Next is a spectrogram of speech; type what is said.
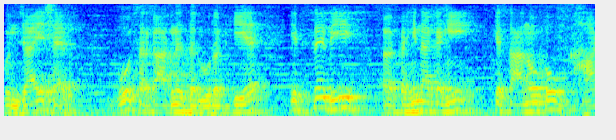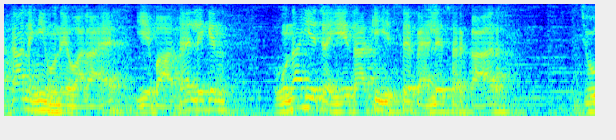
गुंजाइश है वो सरकार ने ज़रूर रखी है। इससे भी कहीं ना कहीं किसानों को घाटा नहीं होने वाला है, ये बात है। लेकिन होना ये चाहिए था कि इससे पहले सरकार जो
